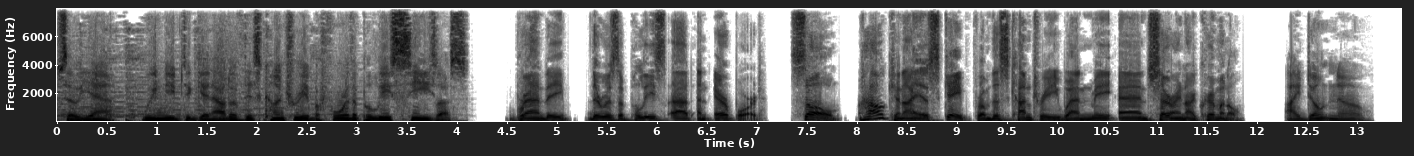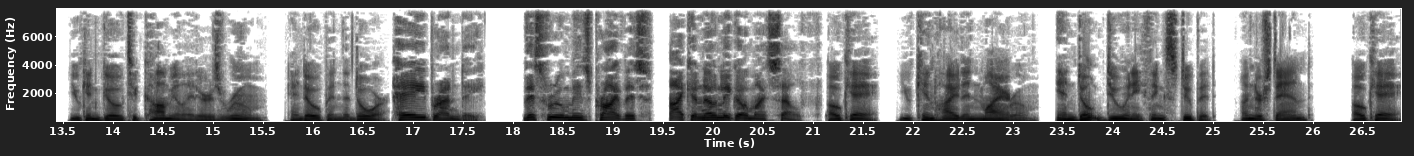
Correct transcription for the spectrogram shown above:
So yeah, we need to get out of this country before the police sees us. Brandy, there is a police at an airport. So, how can I escape from this country when me and Sharon are criminal? I don't know. You can go to Commulator's room, and open the door. Hey Brandy. This room is private, I can only go myself. Okay, you can hide in my room, and don't do anything stupid, understand? Okay,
